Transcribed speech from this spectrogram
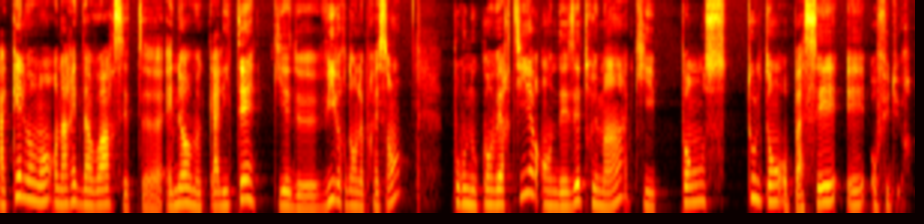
à quel moment on arrête d'avoir cette euh, énorme qualité qui est de vivre dans le présent pour nous convertir en des êtres humains qui pensent tout le temps au passé et au futur?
